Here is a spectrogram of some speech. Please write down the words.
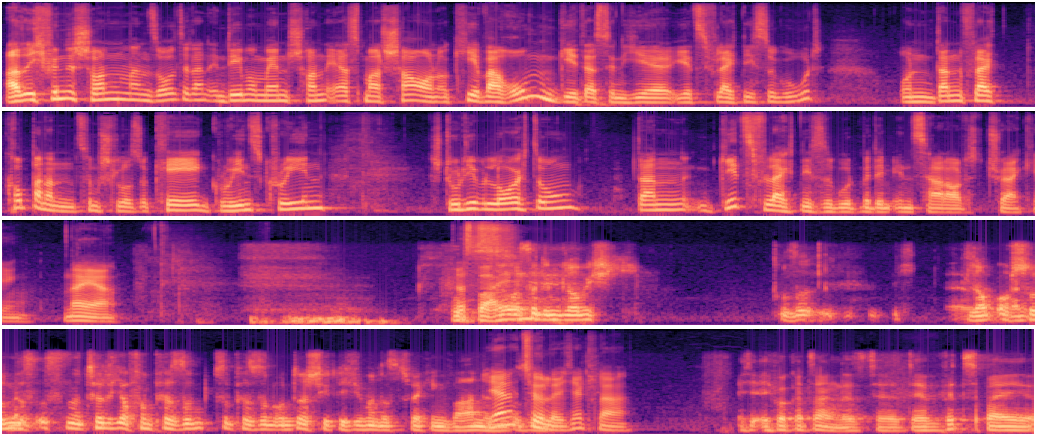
Also ich finde schon, man sollte dann in dem Moment schon erstmal schauen, okay, warum geht das denn hier jetzt vielleicht nicht so gut? Und dann vielleicht kommt man dann zum Schluss, okay, Greenscreen, Studiobeleuchtung, dann geht es vielleicht nicht so gut mit dem Inside-Out-Tracking. Naja. Das Wobei, außerdem glaube ich, also ich glaube auch schon, das ist natürlich auch von Person zu Person unterschiedlich, wie man das Tracking wahrnimmt. Ja, also natürlich, also, ja klar. Ich, ich wollte gerade sagen, dass der, der Witz bei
